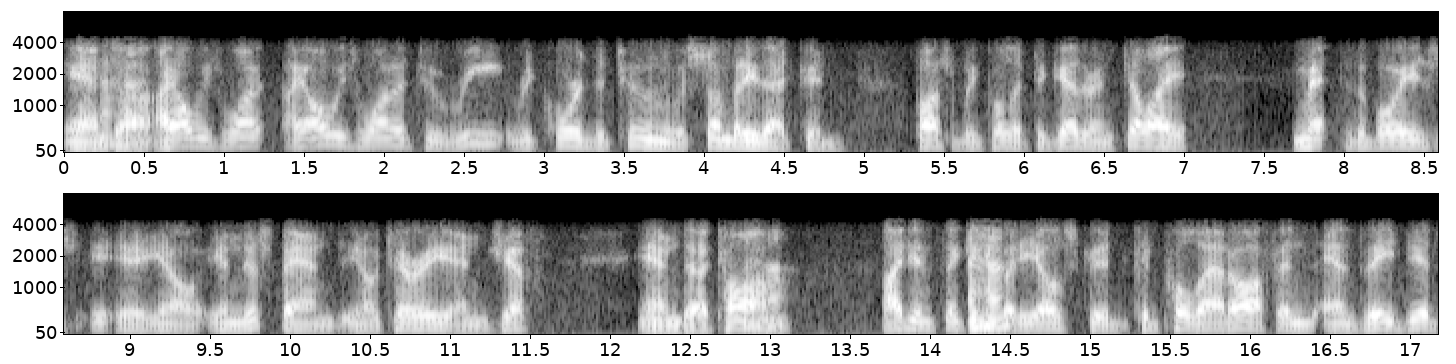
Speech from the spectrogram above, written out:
and Uh-huh. uh, I always want I always wanted to re-record the tune with somebody that could possibly pull it together until I met the boys, you know, in this band, you know, Terry and Jeff and uh, Tom. Uh-huh. I didn't think Uh-huh. anybody else could could pull that off, and and they did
